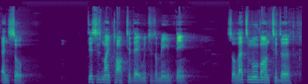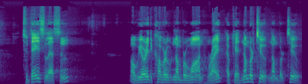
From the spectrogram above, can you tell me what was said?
And so, this is my talk today, which is the main thing. So let's move on to the today's lesson. Oh, we already covered number one, right? Okay, number two, number two.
